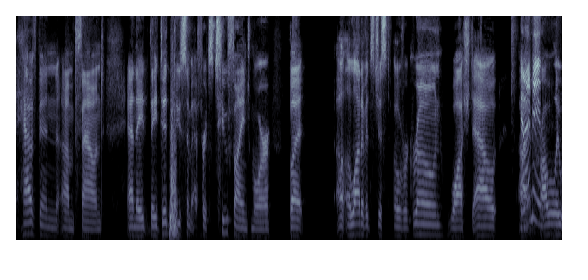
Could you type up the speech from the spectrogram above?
have been um, found, and they they did do some efforts to find more, but a, a lot of it's just overgrown, washed out. And I uh, mean, probably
